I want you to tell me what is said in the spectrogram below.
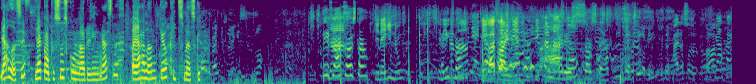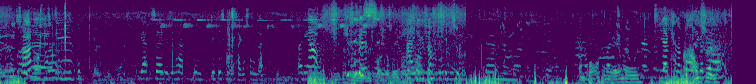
Jeg hedder Sif. Jeg går på Sydskolen afdelingen Asnes, og jeg har lavet en GeoKids-maske. Det er flot, Gustav. Det er da ikke endnu. Skal det ikke være med? Det er godt tage det med. Det er fandme også det er så stærkt. Ej, der så det. Jeg er faktisk Ja, så er det den her, det er fisken, der trækker sådan der. Og det er... Hvor kan man lande derude? Ja, Kalundborg ligger derovre.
